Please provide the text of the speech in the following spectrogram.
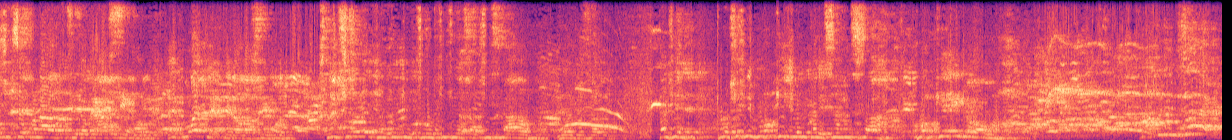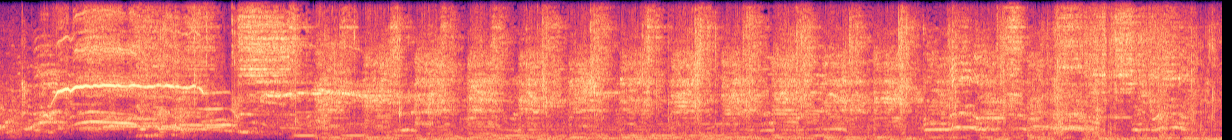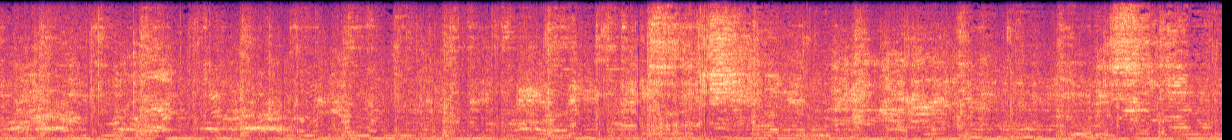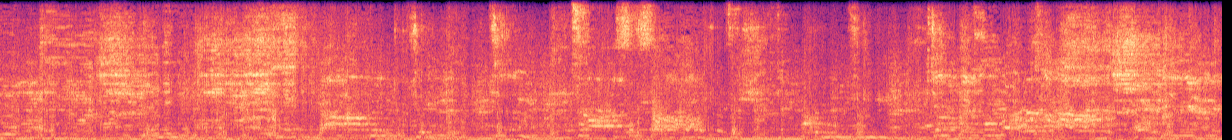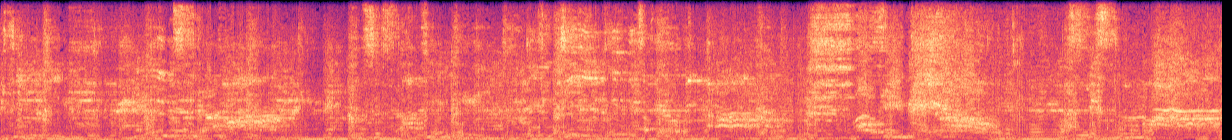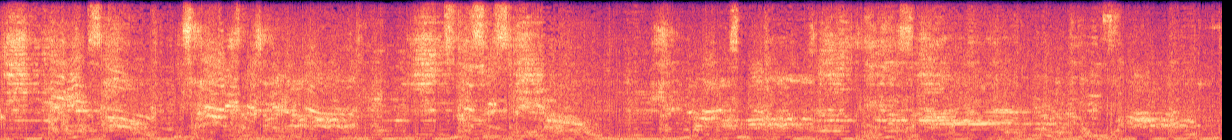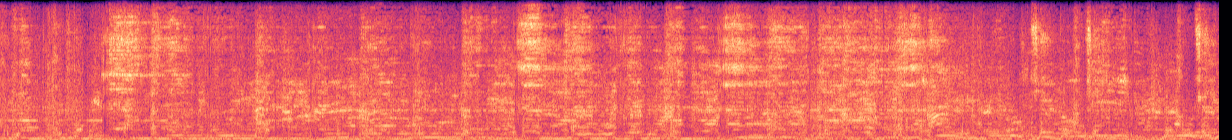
Soušice plná vlastně to krásný, po, ne po letech teda vlastně, po strašných letech v Soušici a stačí stálo, nebo to znamená. Takže pro všechny holky, které tady jsou dneska, hokej jdou! Hokej Let's go! 五千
